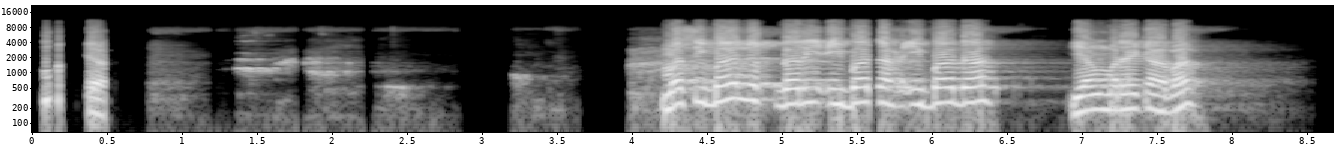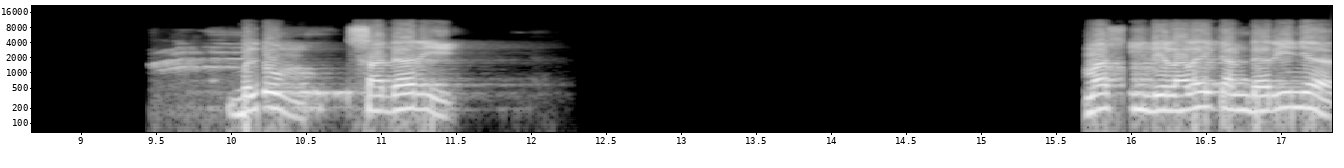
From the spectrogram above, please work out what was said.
umurnya. Masih banyak dari ibadah-ibadah yang mereka apa? belum sadari masih dilalaikan darinya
